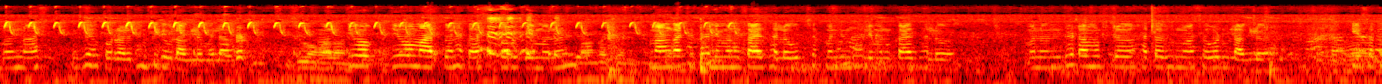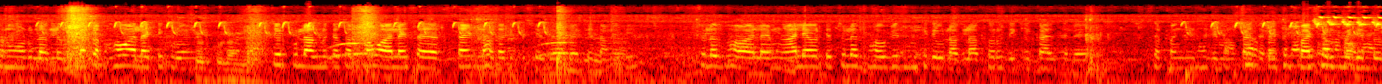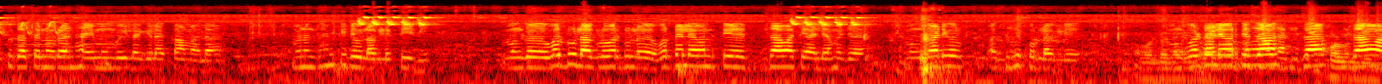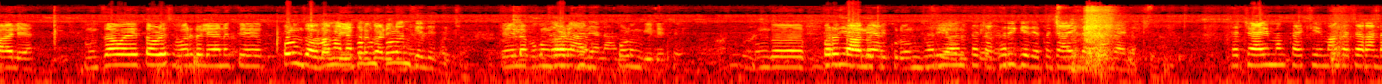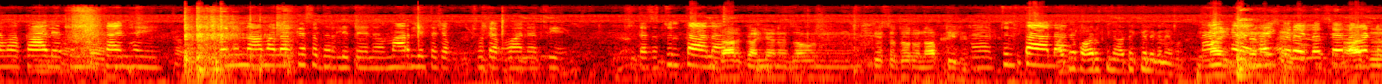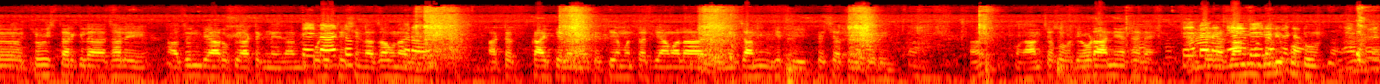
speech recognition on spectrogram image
म्हणून असं हे करू लागलं धमकी देऊ लागलं मला. मग जीव जीव मारतो ना तर असं करू दे म्हणून. मांगाची झाली म्हणून काय झालं उपसरपंच झाले म्हणून काय झालं? म्हणून झटामुट हातात धरून असं ओढू लागलं. केस धरून ओढू लागलं. मग त्याचा भाव आलाय तिकडून. चिरकू लागलो. त्याचा भाव आलाय साईडला होता तिथे शेतामध्ये. चुलत भाव आलाय. मग आल्यावर ते चुलत भाऊ बी धमकी देऊ लागला. करू दे की काय झालंय. सरपंच झाले मग काय पाचशे रुपये देतो. तुझा तर नवरा नाही मुंबईला गेला कामाला. म्हणून धमकी देऊ लागले ते बी. मग वरडू लागलो वरडू वरडल्यावर ते जावा ते आल्या म्हणजे मग गाडीवर असं हे करू लागले. मग वरडल्यावर ते जा जावा आल्या. मग जावा येता वेळेस वरडले आणि ते पळून जाऊ लागले इकडे गाडी त्याला बघून गाडी पळून गेले ते. मग परत आलो तिकडून. घरी आलो. घरी गेले त्याच्या आईला सांगायला. त्याची आई मग काय की मागाच्या रांडावा का आल्या तुम्ही? काय नाही. म्हणून आम्हाला केस धरले त्यानं मारले त्याच्या छोट्या भावानं ते. त्याचा चुलता आला. दार काढल्यानं जाऊन केस धरून आपटील. हा, चुलता आला. आरोपीने अटक केलं की नाही पण नाही केलं नाही नाही करायला. साहेब. त्याला आज अटक- चोवीस तारखेला झाले. अजून बी आरोपी अटक नाही आम्ही त्याला पोलीस अटक स्टेशनला जाऊन आले. करावं. अटक काय केलं नाही ते. म्हणतात की आम्हाला त्यांनी जामीन घेतली कशातून तरी. हा? मग आमच्यासोबत एवढा अन्याय झालाय. जामीन दिली कुठून?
